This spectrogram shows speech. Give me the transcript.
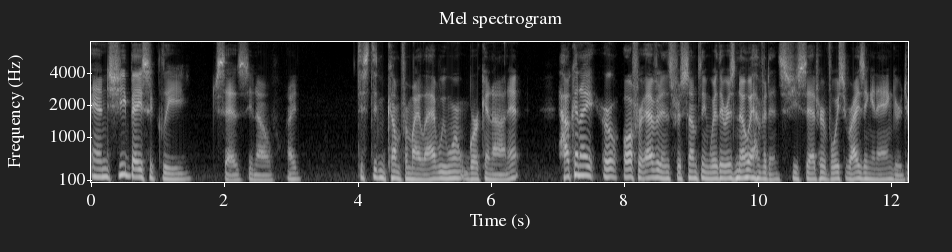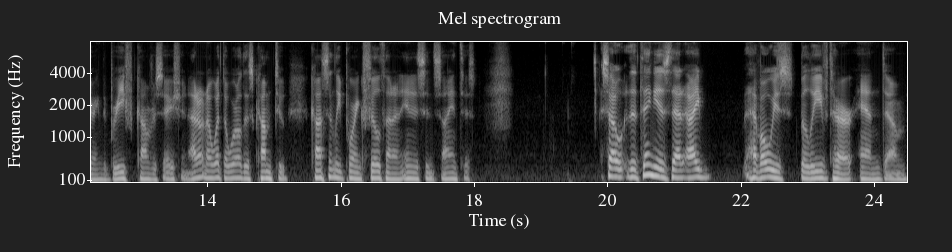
and she basically says, you know, I this didn't come from my lab. We weren't working on it. How can I er- offer evidence for something where there is no evidence? She said, her voice rising in anger during the brief conversation. I don't know what the world has come to, constantly pouring filth on an innocent scientist. So the thing is that I have always believed her, and um,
